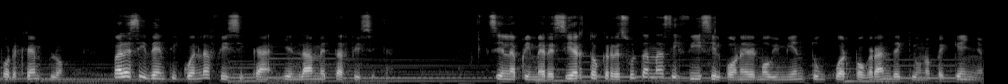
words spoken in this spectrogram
por ejemplo, parece idéntico en la física y en la metafísica. Si en la primera es cierto que resulta más difícil poner en movimiento un cuerpo grande que uno pequeño,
